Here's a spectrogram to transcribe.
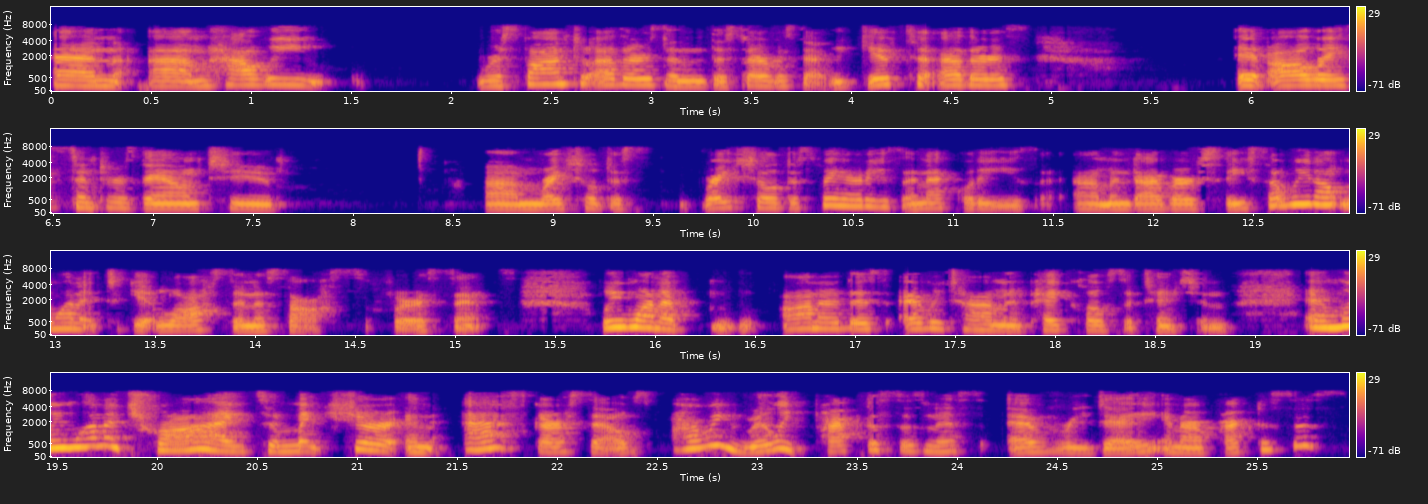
and um, how we respond to others and the service that we give to others. It always centers down to um, racial dis racial disparities, inequities, um, and diversity. So we don't want it to get lost in the sauce for a sense. We want to honor this every time and pay close attention. And we want to try to make sure and ask ourselves, are we really practicing this every day in our practices?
